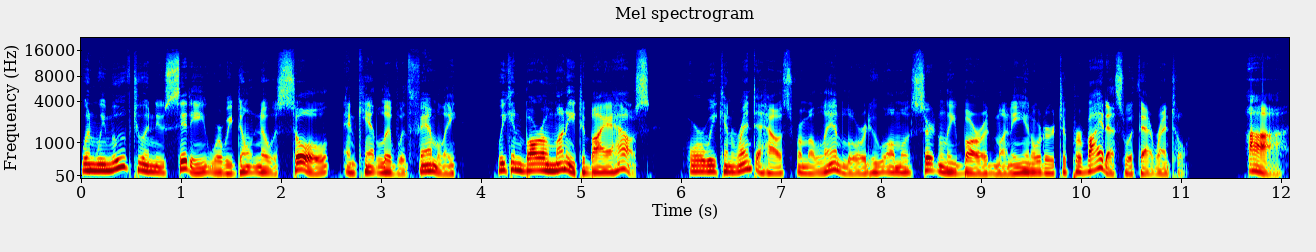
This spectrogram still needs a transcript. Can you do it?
When we move to a new city where we don't know a soul and can't live with family, we can borrow money to buy a house, or we can rent a house from a landlord who almost certainly borrowed money in order to provide us with that rental. Ah,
